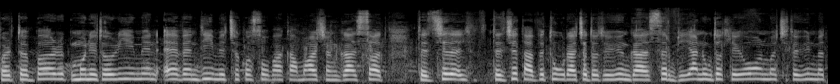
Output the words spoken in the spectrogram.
për të bërë monitorimin e vendimit që Kosova ka marë që nga sot të gjitha vetura që do të hynë nga Sërbia, nuk do të lejohen më që të hynë me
